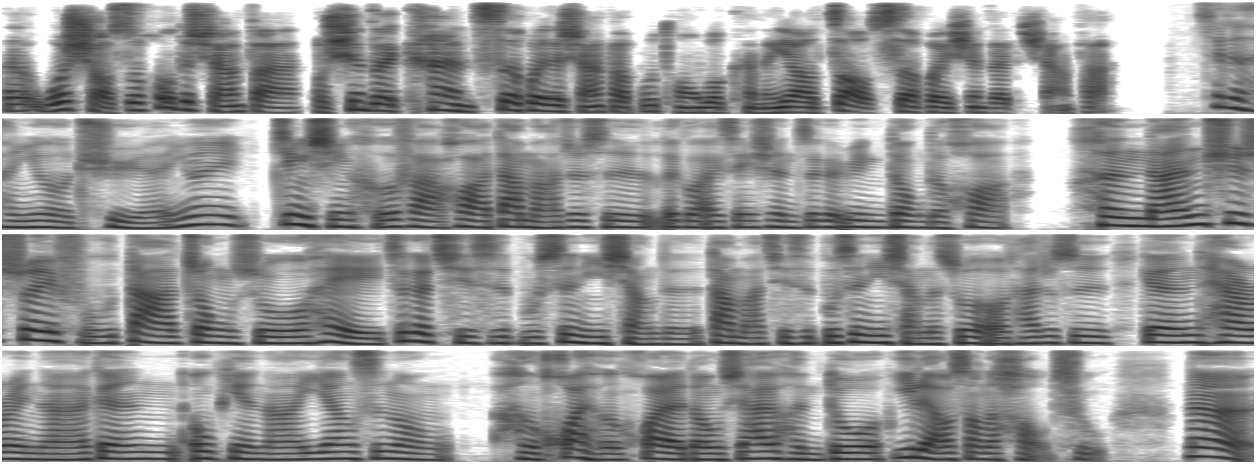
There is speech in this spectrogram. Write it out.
呃，我小时候的想法，我现在看社会的想法不同，我可能要照社会现在的想法。这个很有趣诶，因为进行合法化大麻就是 legalization 这个运动的话。很难去说服大众说，嘿，这个其实不是你想的，大麻其实不是你想的说，哦，它就是跟 heroin 啊、跟 opium 啊一样，是那种很坏、很坏的东西，还有很多医疗上的好处。那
